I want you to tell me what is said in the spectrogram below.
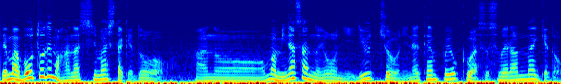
でまあ冒頭でも話しましたけどあのまあ、皆さんのように流暢にねテンポよくは進めらんないけど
